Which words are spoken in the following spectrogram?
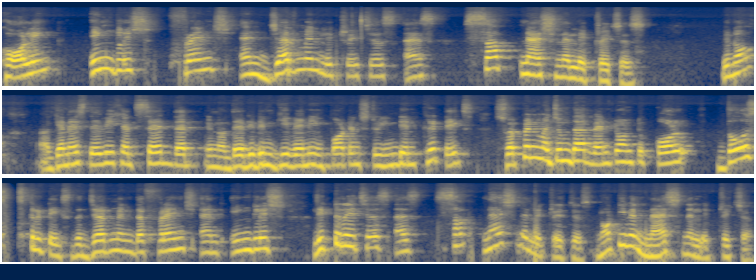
calling English, French, and German literatures as subnational literatures. You know, uh, Ganesh Devi had said that you know they didn't give any importance to Indian critics. Swapan Majumdar went on to call those critics, the German, the French, and English literatures as sub-national literatures, not even national literature.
